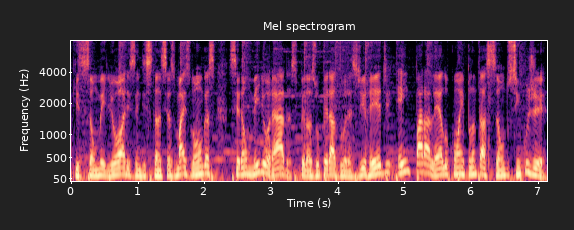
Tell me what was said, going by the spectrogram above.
que são melhores em distâncias mais longas, serão melhoradas pelas operadoras de rede em paralelo com a implantação do 5G.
